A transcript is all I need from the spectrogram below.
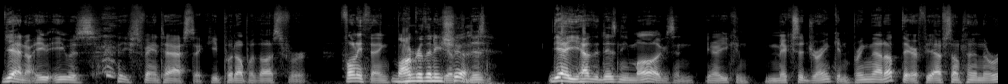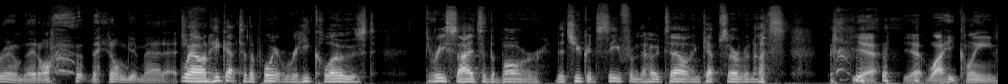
yeah, no, he he was he was fantastic. He put up with us for funny thing. Longer than he you have the should. Dis- yeah, you have the Disney mugs, and you know you can mix a drink and bring that up there if you have something in the room. They don't they don't get mad at you. Well, and he got to the point where he closed three sides of the bar that you could see from the hotel and kept serving us. Yeah, yeah. Why he clean?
